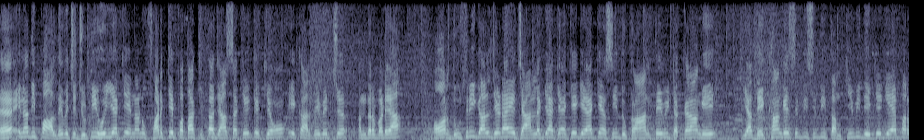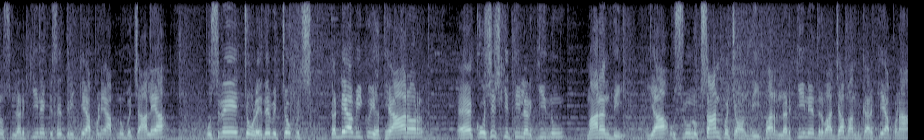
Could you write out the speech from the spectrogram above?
ਇਹਨਾਂ ਦੀ ਭਾਲ ਦੇ ਵਿੱਚ ਜੁਟੀ ਹੋਈ ਹੈ ਕਿ ਇਹਨਾਂ ਨੂੰ ਫੜ ਕੇ ਪਤਾ ਕੀਤਾ ਜਾ ਸਕੇ ਕਿ ਕਿਉਂ ਇਹ ਘਰ ਦੇ ਵਿੱਚ ਅੰਦਰ ਵੜਿਆ। ਔਰ ਦੂਸਰੀ ਗੱਲ ਜਿਹੜਾ ਇਹ ਜਾਣ ਲੱਗਿਆ, ਕਹਿ ਕੇ ਗਿਆ ਕਿ ਅਸੀਂ ਦੁਕਾਨ ਤੇ ਵੀ ਟੱਕਰਾਂਗੇ ਜਾਂ ਦੇਖਾਂਗੇ ਸਿੱਧੀ ਸਿੱਧੀ ਧਮਕੀ ਵੀ ਦੇ ਕੇ ਗਿਆ, ਪਰ ਉਸ ਲੜਕੀ ਨੇ ਕਿਸੇ ਤਰੀਕੇ ਆਪਣੇ ਆਪ ਨੂੰ ਬਚਾ ਲਿਆ। ਉਸਨੇ ਝੋਲੇ ਦੇ ਵਿੱਚੋਂ ਕੁਝ ਕੱਢਿਆ ਵੀ ਕੋਈ ਹਥਿਆਰ ਔਰ ਕੋਸ਼ਿਸ਼ ਕੀਤੀ ਲੜਕੀ ਨੂੰ ਮਾਰਨ ਦੀ ਜਾਂ ਉਸ ਨੂੰ ਨੁਕਸਾਨ ਪਹੁੰਚਾਉਣ ਦੀ, ਪਰ ਲੜਕੀ ਨੇ ਦਰਵਾਜ਼ਾ ਬੰਦ ਕਰਕੇ ਆਪਣਾ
